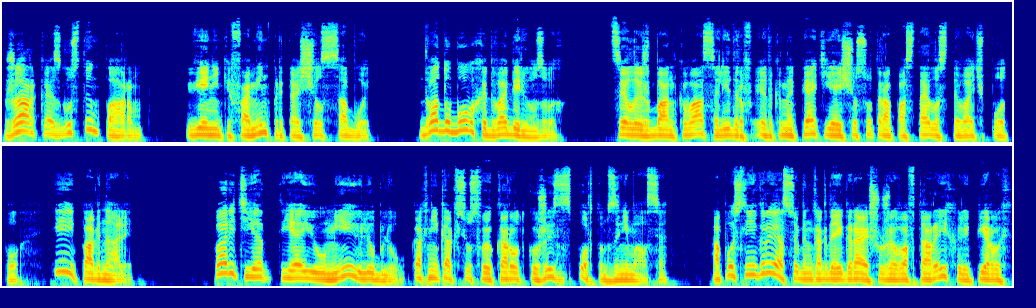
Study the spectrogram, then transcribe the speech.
Жаркая, с густым паром. Веники Фомин притащил с собой. Два дубовых и два березовых. Целый жбан кваса, литров эдак на пять, я еще с утра поставил остывать в подпол. И погнали. Парить я, я и умею, и люблю. Как-никак всю свою короткую жизнь спортом занимался. А после игры, особенно когда играешь уже во вторых или первых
